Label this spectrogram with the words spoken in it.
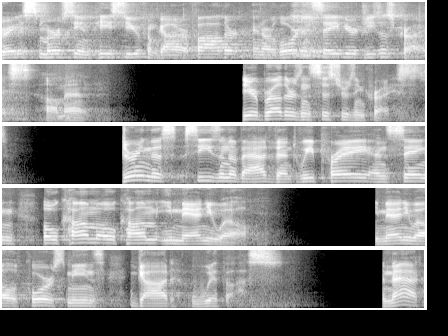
Grace, mercy, and peace to you from God our Father and our Lord and Savior, Jesus Christ. Amen. Dear brothers and sisters in Christ, during this season of Advent, we pray and sing, O come, O come, Emmanuel. Emmanuel, of course, means God with us. And that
